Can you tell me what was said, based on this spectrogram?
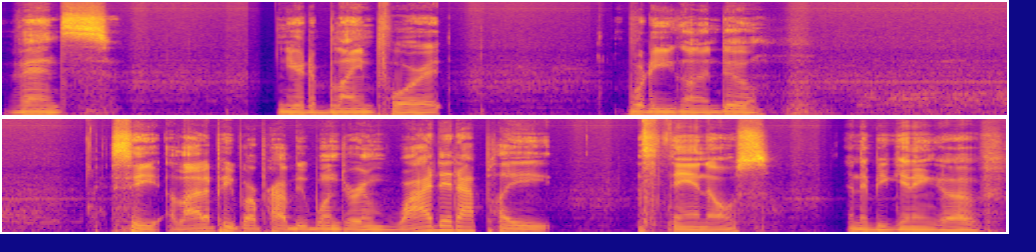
Vince, you're to blame for it. What are you going to do? See, a lot of people are probably wondering why did I play Thanos in the beginning of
